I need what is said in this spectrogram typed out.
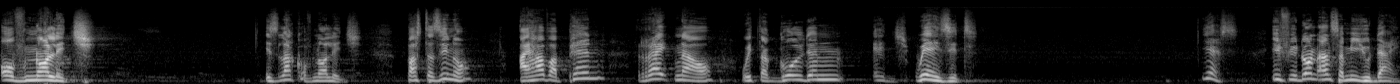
of knowledge. Is lack of knowledge. Pastor Zeno, I have a pen right now with a golden edge. Where is it? Yes. If you don't answer me, you die.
